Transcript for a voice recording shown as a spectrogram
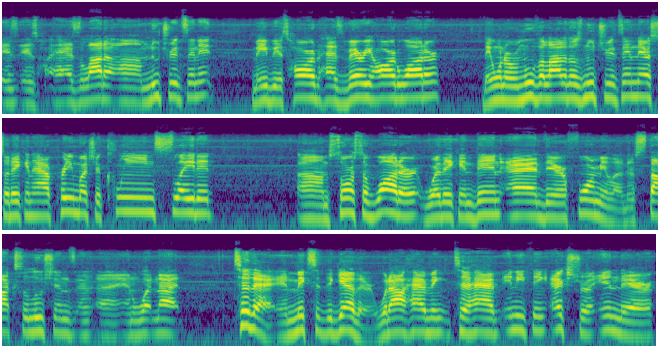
is, is has a lot of um, nutrients in it, maybe it's hard, has very hard water. They want to remove a lot of those nutrients in there so they can have pretty much a clean slated um, source of water where they can then add their formula, their stock solutions and, uh, and whatnot to that and mix it together without having to have anything extra in there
